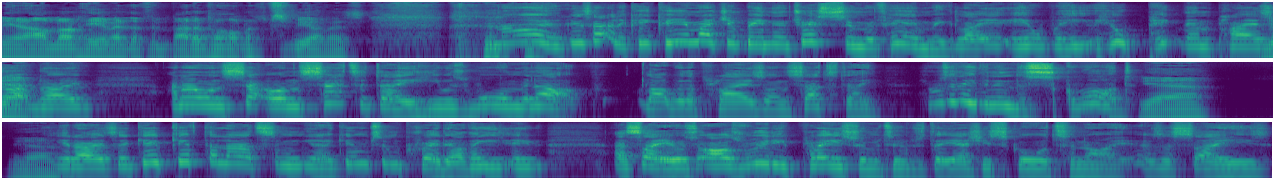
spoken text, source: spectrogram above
you know, I'm not hearing anything bad about him, to be honest. No, exactly. Can, can you imagine being in the dressing room with him? Like he'll he, he'll pick them players Yeah. up. No, I know on on Saturday he was warming up like with the players on Saturday. He wasn't even in the squad. Yeah, yeah. You know, so give give the lad some, you know, give him some credit. I think, he, he, I say, it was. I was really pleased with him terms that he actually scored tonight. As I say, he's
